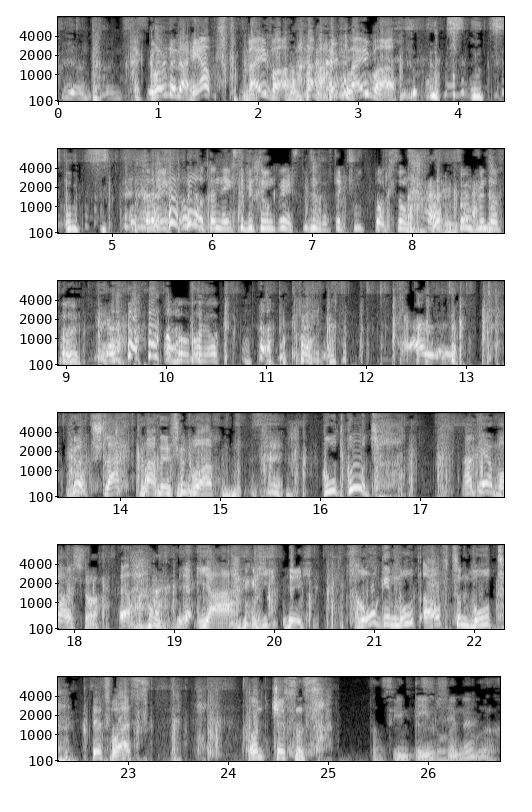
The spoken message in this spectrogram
54. goldener Herbst. Weiber, Altweiber. Utz, utz, utz. Und der nächste, und der nächste Betrunken ist auf der Jukebox um 5 in der Früh. Am Oberrock. Herrlich. Gut, Schlachtplan ist entworfen. Gut, gut. Na, der war schon. Ja, ja, richtig. Frohgemut auf zum Wut. Das war's. Und tschüssens. Dann sind In wir dem soweit Sinne? Durch.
